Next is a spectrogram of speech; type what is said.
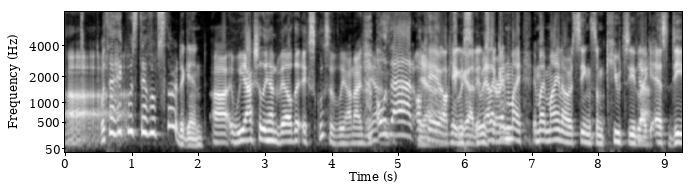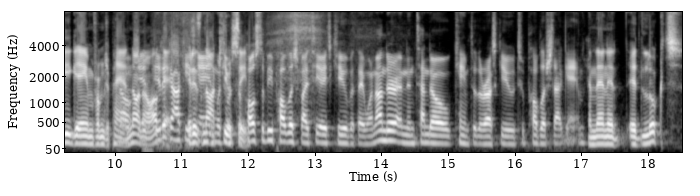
what the heck was Devil's Third again? Uh, we actually unveiled it exclusively on IGN. Oh, that okay, Yeah. okay, It was- got it. it was like in my in my mind, I was seeing some cutesy like SD game from Japan. No, no, I- okay, Itagaki's it is game, not which was supposed to be published by THQ, but they went under, and Nintendo came to the rescue to publish that game. and then it it looked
